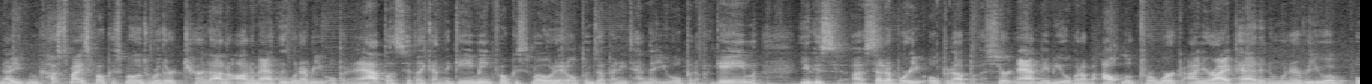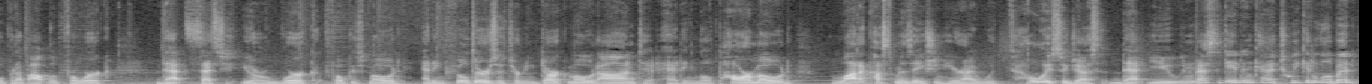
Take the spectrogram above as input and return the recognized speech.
Now you can customize focus modes where they're turned on automatically whenever you open an app. Let's say like on the gaming focus mode, it opens up anytime that you open up a game. You can uh, set up where you open up a certain app. Maybe you open up Outlook for work on your iPad and whenever you open up Outlook for work, that sets your work focus mode. Adding filters, turning dark mode on to adding low power mode. A lot of customization here. I would totally suggest that you investigate and kind of tweak it a little bit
